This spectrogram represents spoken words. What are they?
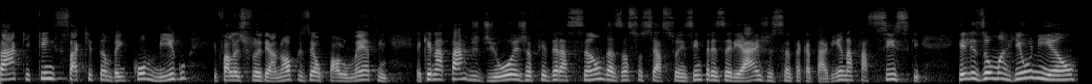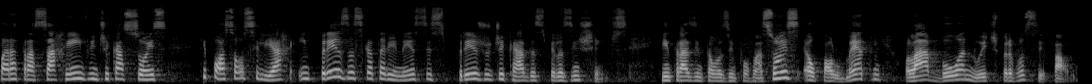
destaque, quem está aqui também comigo e fala de Florianópolis é o Paulo Metrin, é que na tarde de hoje a Federação das Associações Empresariais de Santa Catarina, a FACISC, realizou uma reunião para traçar reivindicações que possam auxiliar empresas catarinenses prejudicadas pelas enchentes. Quem traz então as informações é o Paulo Metrin. Olá, boa noite para você, Paulo.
